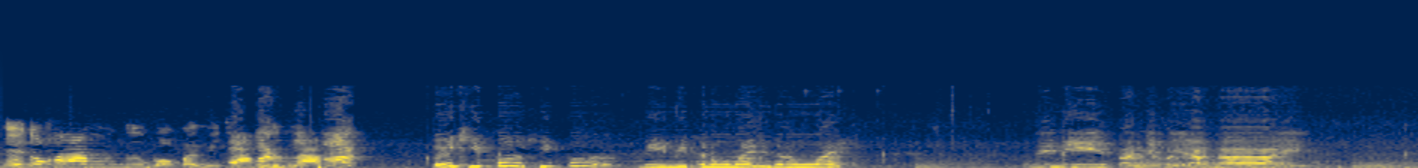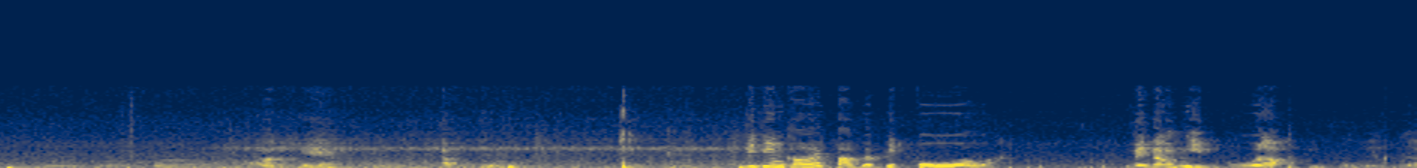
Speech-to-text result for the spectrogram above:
เอ้ยตรงข้างล่างลืมบอกไปมีก่อนถ้ำลึกลับก่อน เฮ้ยคิปเปอร์คิปเปอร์ มีมีธนูไหมมีธนูไหมไม่มีตอนนี้เขาอยากได้ โอเคขอบคุณที่จริงเขาให้ปรับแบบพิษปูเปล่าวะไม่ต้องพีดปูหรอกพีดปูไปเพื่อ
